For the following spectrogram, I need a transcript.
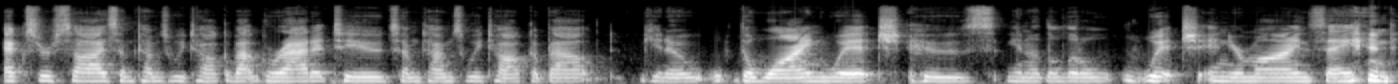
exercise. Sometimes we talk about gratitude. Sometimes we talk about you know the wine witch who's you know the little witch in your mind saying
